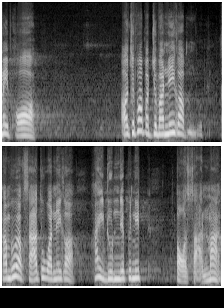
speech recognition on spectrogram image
ไม่พอ เอาเฉพาะปัจจุบันนี้ก็คำพิพากษาทุกวันนี้ก็ให้ดุลยพินิษต่อศาลมาก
